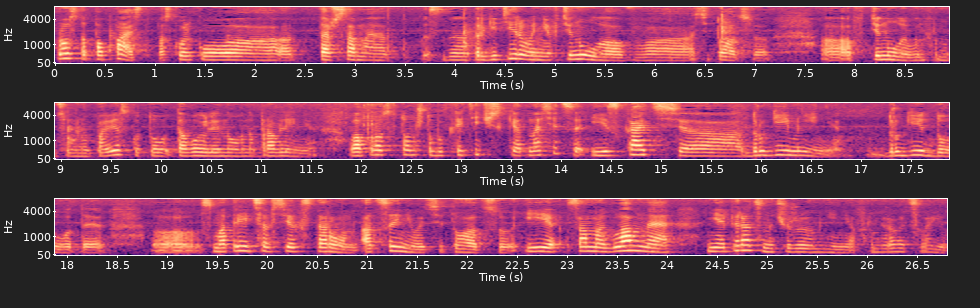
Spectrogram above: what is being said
просто попасть, поскольку э, та же самая э, таргетирование втянуло в ситуацию, втянуло в информационную повестку то, того или иного направления. Вопрос в том, чтобы критически относиться и искать другие мнения, другие доводы, смотреть со всех сторон, оценивать ситуацию. И самое главное – не опираться на чужое мнение, а формировать свое.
